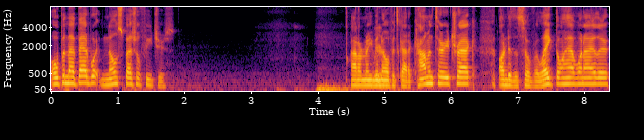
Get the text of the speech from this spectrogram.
Open that bad boy. No special features. I don't even know if it's got a commentary track. Under the Silver Lake don't have one either.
